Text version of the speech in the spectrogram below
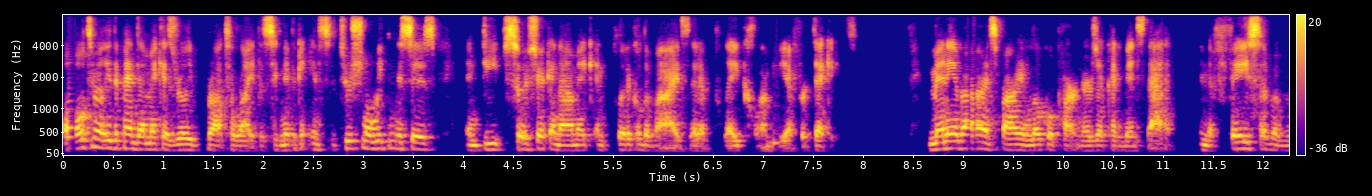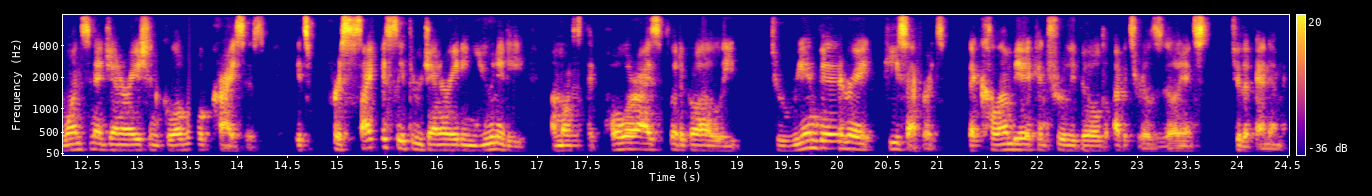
Ultimately, the pandemic has really brought to light the significant institutional weaknesses and deep socioeconomic and political divides that have plagued Colombia for decades. Many of our inspiring local partners are convinced that, in the face of a once in a generation global crisis, it's precisely through generating unity amongst the polarized political elite to reinvigorate peace efforts that Colombia can truly build up its resilience to the pandemic.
